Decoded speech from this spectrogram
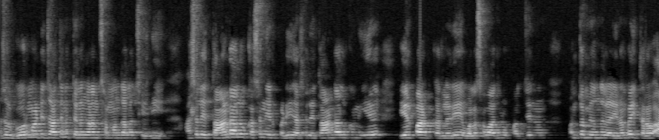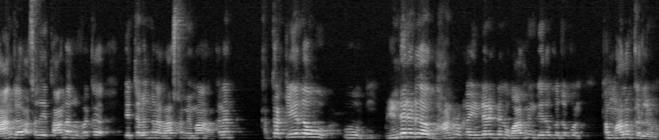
అసలు గోర్మాటి జాతిని తెలంగాణ సంబంధాలు చేయని అసలు ఈ తాండాలు కసన ఏర్పడి అసలు ఈ తాండాలు కొన్ని ఏ ఏర్పాటు కర్లేరే వలసవాదులు పద్దెనిమిది పంతొమ్మిది వందల ఎనభై తర్వాత ఆంగ అసలు ఈ తాండాలు రక ఈ తెలంగాణ రాష్ట్రమేమా? కానీ అత్ర క్లియర్గా ఇండైరెక్ట్గా భాండ్రోక ఇండైరెక్ట్గా వార్నింగ్ దేరొక తమ మాలం కర్లేను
